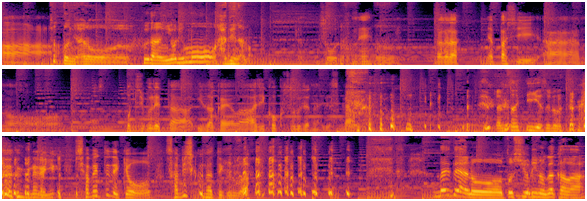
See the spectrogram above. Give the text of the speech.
あちょっとね、あの、普段よりも派手なの。ーそうですねうん。だからやっぱしあの落ちぶれた居酒屋は味濃くするじゃないですか。なんでそんなヒゲするの？なんかゆ喋ってて今日寂しくなってくるわ、大体あの、年寄りの画家は、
